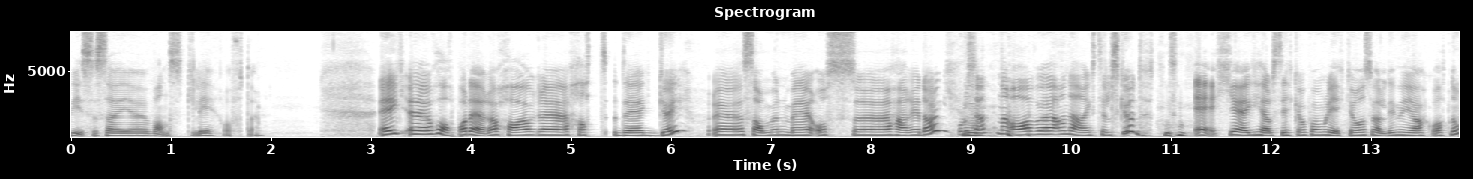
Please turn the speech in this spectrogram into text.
vise seg vanskelig ofte. Jeg eh, håper dere har eh, hatt det gøy eh, sammen med oss eh, her i dag. Produsentene av eh, ernæringstilskudd er ikke jeg helt sikker på om liker oss veldig mye akkurat nå,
